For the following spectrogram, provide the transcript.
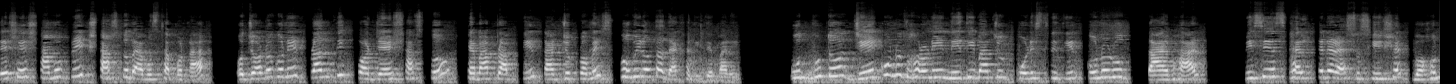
দেশের সামগ্রিক স্বাস্থ্য ব্যবস্থাপনা ও জনগণের প্রান্তিক পর্যায়ের স্বাস্থ্য সেবা প্রাপ্তির কার্যক্রমে স্থবিরতা দেখা দিতে পারে। উদ্ভূত যে কোনো ধরনের নেতিবাচক পরিস্থিতির কোনরূপ দায়ভার বিসিএস হেলথ কেয়ার অ্যাসোসিয়েশন বহন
